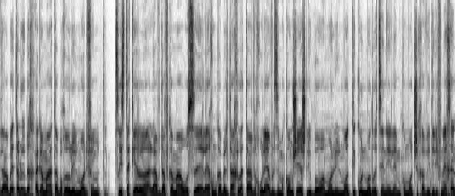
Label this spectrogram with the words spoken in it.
זה הרבה תלוי בך, גם מה אתה בוחר ללמוד, לפעמים אתה צריך להסתכל לאו דווקא מה הוא עושה, אלא איך הוא מקבל את ההחלטה וכולי, אבל זה מקום שיש לי בו המון ללמוד, תיקון מאוד רציני למקומות שחוויתי לפני כן.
